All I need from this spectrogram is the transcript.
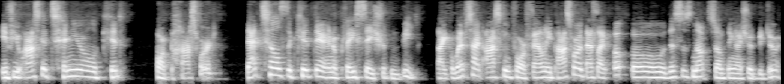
if you ask a 10 year old kid for a password, that tells the kid they're in a place they shouldn't be. Like a website asking for a family password, that's like, oh, oh, this is not something I should be doing.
